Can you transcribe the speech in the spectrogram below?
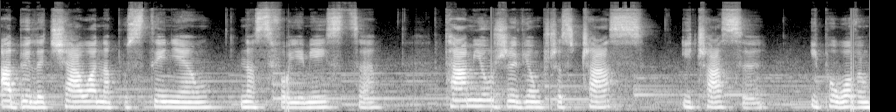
aby leciała na pustynię na swoje miejsce. Tam ją żywią przez czas i czasy i połowę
